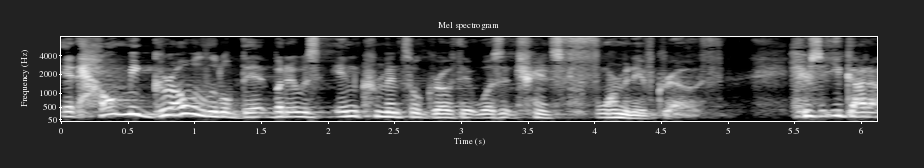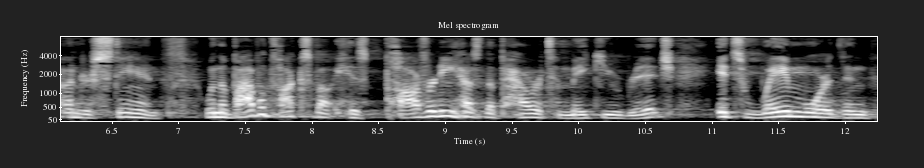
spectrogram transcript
It helped me grow a little bit, but it was incremental growth. It wasn't transformative growth. Here's what you got to understand. When the Bible talks about his poverty has the power to make you rich, it's way more than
